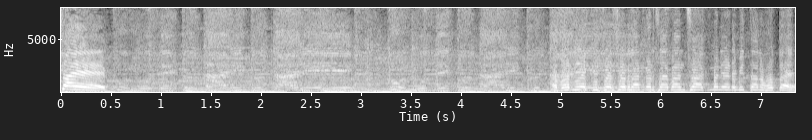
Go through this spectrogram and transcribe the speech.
साहेब. आदरणीय किशोर सर लांगर साहेबांचं आगमन या निमित्तानं होत आहे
